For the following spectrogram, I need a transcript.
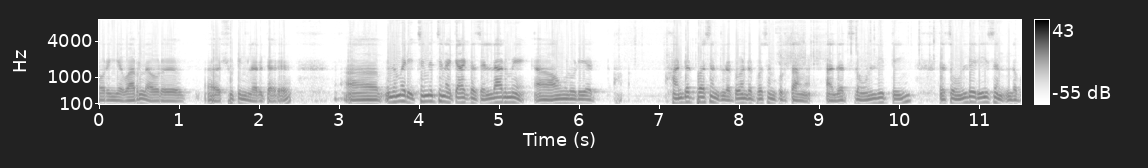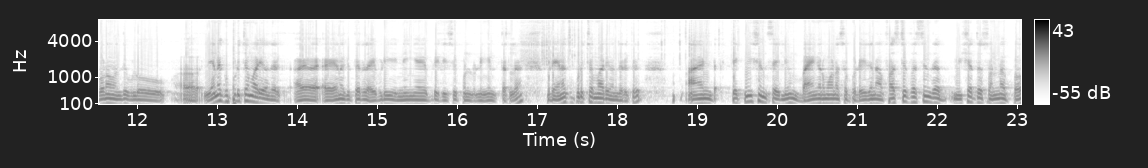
அவர் இங்கே வரல அவர் ஷூட்டிங்கில் இருக்கார். இந்த மாதிரி சின்ன சின்ன கேரக்டர்ஸ் எல்லாருமே அவங்களுடைய ஹண்ட்ரட் பர்சன்ட் இல்லை டூ ஹண்ட்ரட் பர்சன்ட் கொடுத்தாங்க. That's the only thing that's only reason இந்த படம் வந்து இவ்வளோ uh, எனக்கு பிடிச்ச மாதிரி வந்திருக்கு. எனக்கு தெரியல எப்படி நீங்கள் எப்படி ரிசீவ் பண்ணுறீங்கன்னு தெரில பட் எனக்கு பிடிச்ச மாதிரி வந்திருக்கு. அண்ட் டெக்னீஷியன் சைட்லேயும் பயங்கரமான சப்போர்ட் இது நான் ஃபஸ்ட்டு ஃபஸ்ட்டு இந்த விஷயத்த சொன்னப்போ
